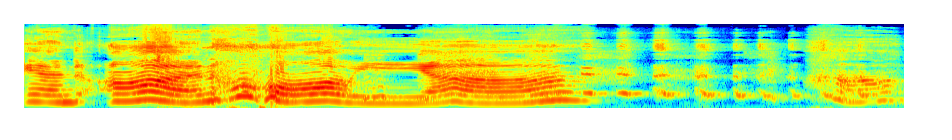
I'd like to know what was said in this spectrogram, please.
and on. Oh, yeah. Huh?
